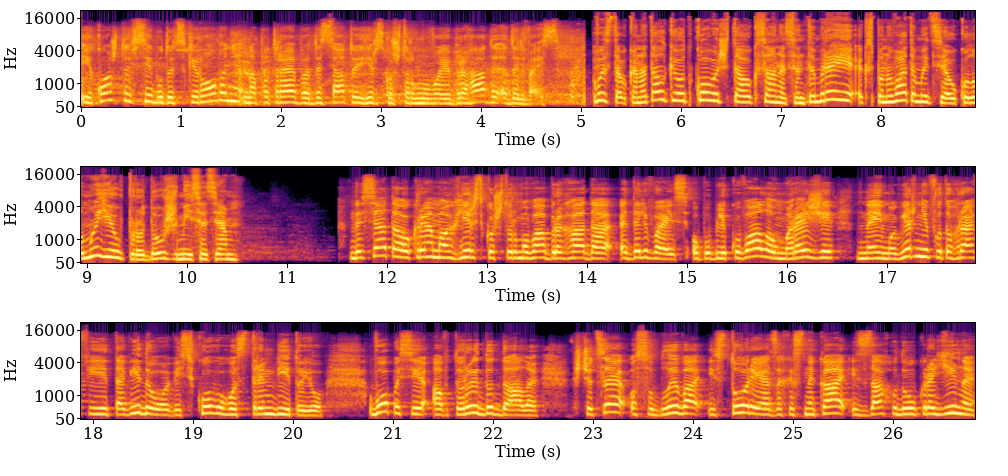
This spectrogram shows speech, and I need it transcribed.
і кошти всі будуть скеровані на потреби 10-ї гірсько-штурмової бригади Едельвейс. Виставка Наталки Откович та Оксани Сентемреї експонуватиметься у Коломиї впродовж місяця. Десята окрема гірсько-штурмова бригада Едельвейс опублікувала у мережі неймовірні фотографії та відео військового з трембітою. В описі автори додали, що це особлива історія захисника із заходу України,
